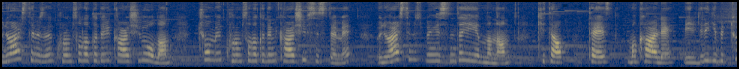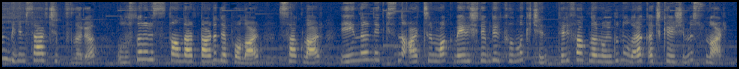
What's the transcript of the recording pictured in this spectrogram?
Üniversitemizin kurumsal akademik arşivi olan ÇOMÜ Kurumsal Akademik Arşiv Sistemi, üniversitemiz bünyesinde yayınlanan kitap, tez, makale, bildiri gibi tüm bilimsel çıktıları uluslararası standartlarda depolar, saklar, yayınların etkisini artırmak ve erişilebilir kılmak için telif haklarına uygun olarak açık erişimi sunar.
